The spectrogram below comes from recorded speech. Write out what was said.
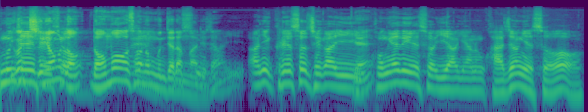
문제에 이건 진영을 대해서 넘- 넘어서는 네, 문제란 그렇습니다. 말이죠. 아니 그래서 제가 이 예. 공에 대해서 이야기하는 과정에서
